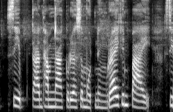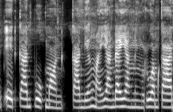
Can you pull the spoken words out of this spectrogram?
ำ 10. การทำนาเกลือสมุทรหนึ่งไร่ขึ้นไป 11. การปลูกหม่อน การเลี้ยงไหมอย่างใดอย่างหนึ่งรวมกัน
